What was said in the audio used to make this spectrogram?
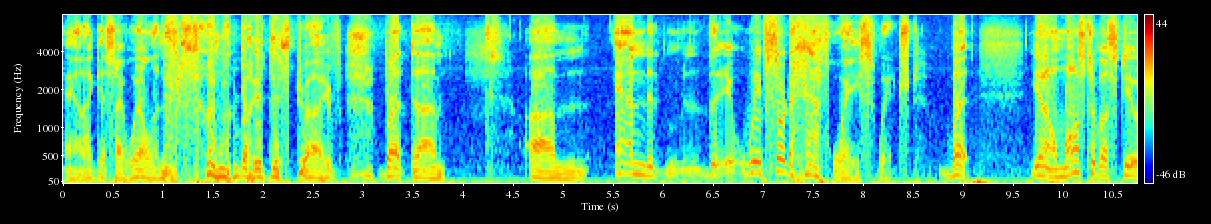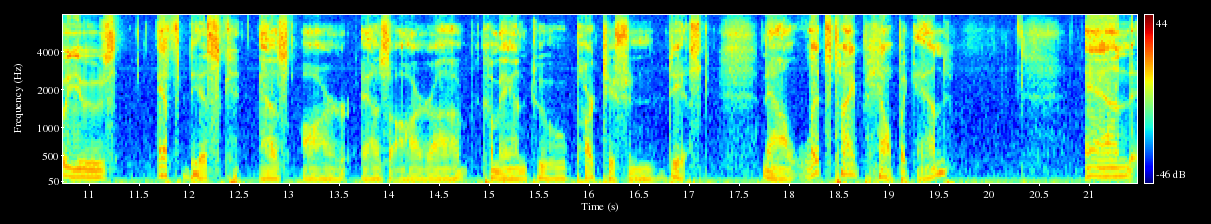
and I guess I will the next time I buy a disk drive. But, um, um, and the, we've sort of halfway switched. But, you know, most of us still use fdisk as our as our uh, command to partition disk. Now let's type help again. And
